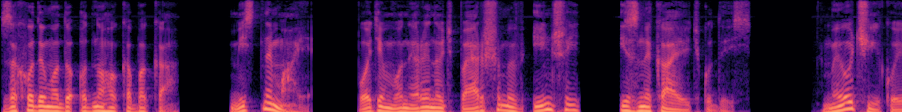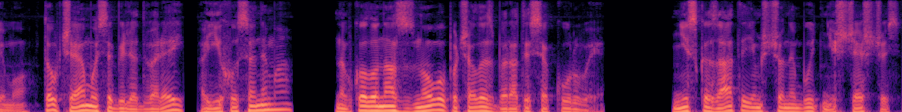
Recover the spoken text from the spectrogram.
Заходимо до одного кабака. Місць немає. потім вони ринуть першими в інший і зникають кудись. Ми очікуємо, товчемося біля дверей, а їх усе нема. Навколо нас знову почали збиратися курви. Ні сказати їм щонебудь, ні ще щось.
